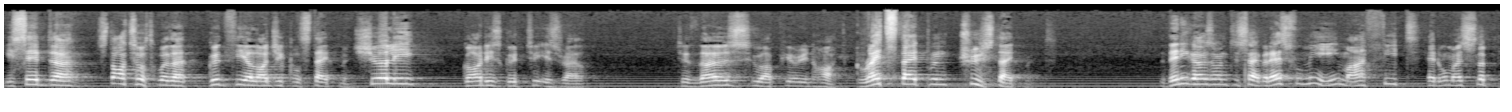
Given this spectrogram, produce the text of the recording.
He said, uh, starts off with a good theological statement Surely God is good to Israel, to those who are pure in heart. Great statement, true statement. Then he goes on to say, But as for me, my feet had almost slipped.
